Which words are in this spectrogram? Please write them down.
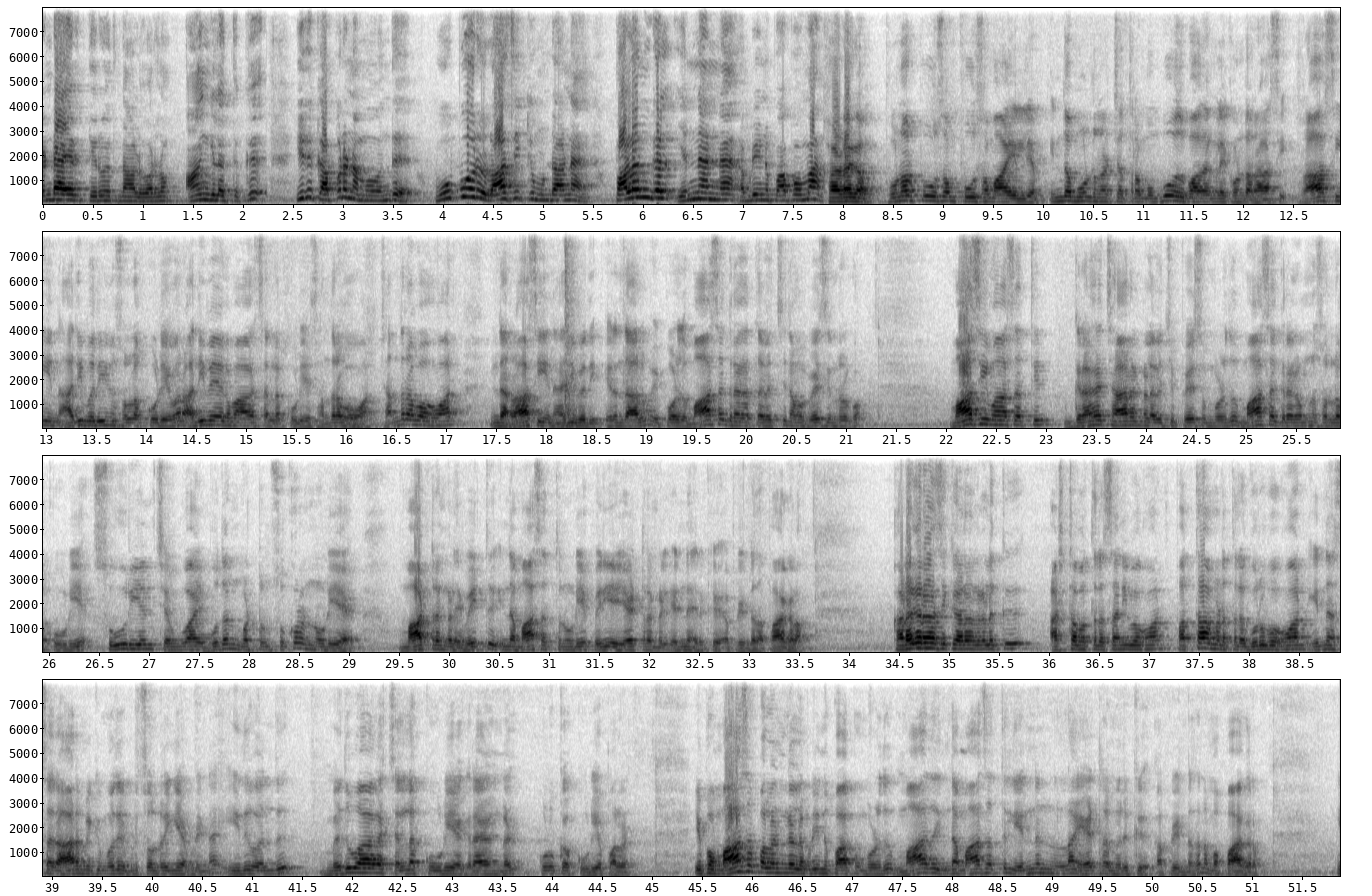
ரெண்டாயிரத்தி இருபத்தி நாலு வரலும் ஆங்கிலத்துக்கு. இதுக்கப்புறம் நம்ம வந்து ஒவ்வொரு ராசிக்கும் உண்டான பலன்கள் என்னென்ன அப்படின்னு பார்ப்போமா? கடகம் புனர்பூசம் பூசமாயில்யம். இந்த மூன்று நட்சத்திரம் ஒன்பது பாதங்களை கொண்ட ராசி. ராசியின் அதிபதினு சொல்லக்கூடியவர் அதிவேகமாக செல்லக்கூடிய சந்திர பகவான். சந்திர பகவான் இந்த ராசியின் அதிபதி. இருந்தாலும் இப்பொழுது மாச கிரகத்தை வச்சு நம்ம பேசிட்டு இருக்கோம். மாசி மாசத்தின் கிரகச்சாரங்களை வச்சு பேசும்பொழுது மாச கிரகம்னு சொல்லக்கூடிய சூரியன் செவ்வாய் புதன் மற்றும் சுக்கரனுடைய மாற்றங்களை வைத்து இந்த மாசத்தினுடைய பெரிய ஏற்றங்கள் என்ன இருக்குது அப்படின்றத பார்க்கலாம். கடகராசிக்காரர்களுக்கு அஷ்டமத்தில் சனி பகவான் பத்தாம் இடத்துல குரு பகவான். என்ன சார் ஆரம்பிக்கும் போது இப்படி சொல்கிறீங்க அப்படின்னா இது வந்து மெதுவாக செல்லக்கூடிய கிரகங்கள் கொடுக்கக்கூடிய பலன். இப்போ மாத பலன்கள் அப்படின்னு பார்க்கும்பொழுது மாத இந்த மாதத்தில் என்னென்னலாம் ஏற்றம் இருக்குது அப்படின்றத நம்ம பார்க்குறோம்.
